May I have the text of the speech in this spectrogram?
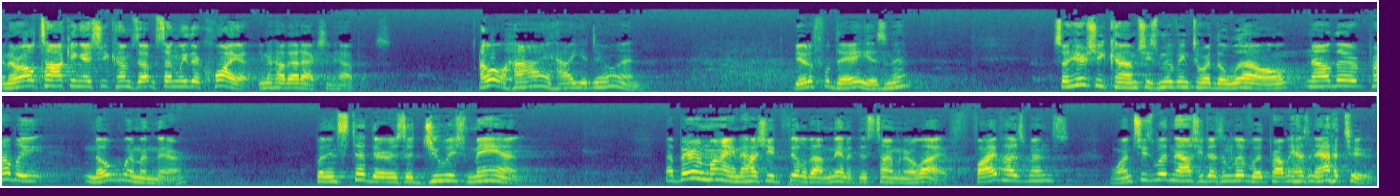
And they're all talking as she comes up, and suddenly they're quiet. You know how that action happens. Oh, hi, how you doing? Beautiful day, isn't it? So here she comes, she's moving toward the well. Now, there are probably no women there, but instead there is a Jewish man. Now, bear in mind how she'd feel about men at this time in her life. Five husbands, one she's with now, she doesn't live with, probably has an attitude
